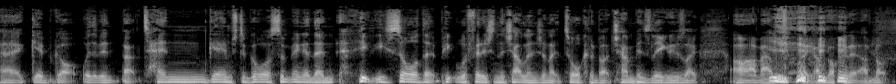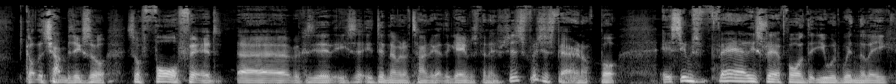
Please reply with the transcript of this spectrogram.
uh, Gib got with him about 10 games to go or something. And then he, he saw that people were finishing the challenge and like talking about Champions League. And he was like, oh man, like, I'm not going to, I've not got the Champions League. So, so forfeited, uh, because he, he, he didn't have enough time to get the games finished, which is, which is fair enough. But it seems fairly straightforward that you would win the league.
